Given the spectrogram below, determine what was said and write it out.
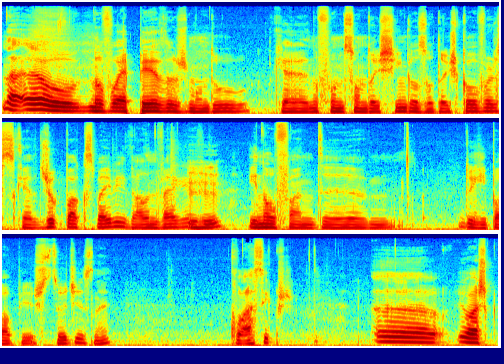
não, é o novo EP dos Mundu, que é, no fundo são dois singles ou dois covers, que é Jukebox Baby, de Alan Vega, Uhum. e No Fun de, do Iggy Pop e os Stooges, né? Clássicos. Ah, eu acho que,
